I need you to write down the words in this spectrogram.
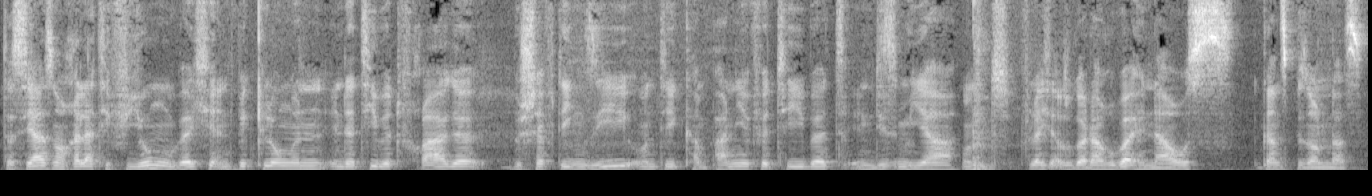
Das Jahr ist noch relativ jung. Welche Entwicklungen in der Tibet-Frage beschäftigen Sie und die Kampagne für Tibet in diesem Jahr und vielleicht auch sogar darüber hinaus ganz besonders?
